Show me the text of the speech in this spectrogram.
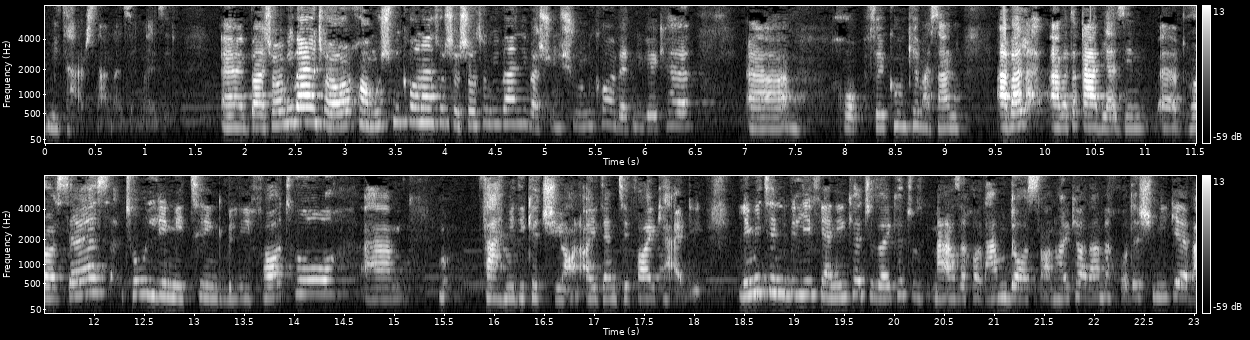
میترسن از این قضیه. بچه ها می‌برن چراغ رو خاموش می‌کنن تو چشاتو میبندی و شروع می‌کنه. بهت میگه که خب فکر کن که مثلا اول البته قبل از این process تو limiting belief اتو فهمیدی که چیان identify کردی. limiting belief یعنی اینکه چیزایی که تو مغز خود همون داستان هایی که آدم به خودش میگه و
